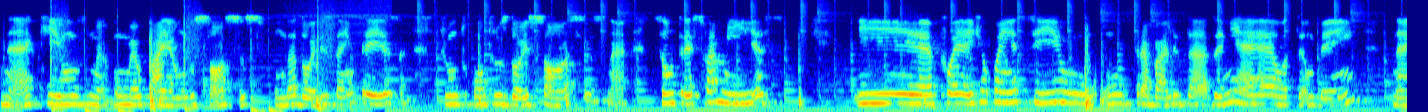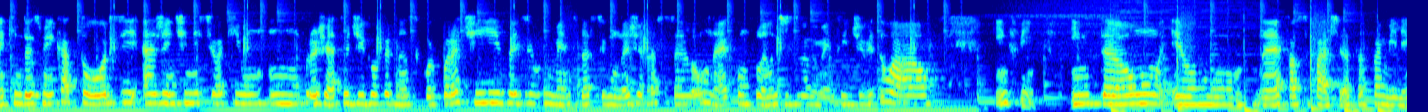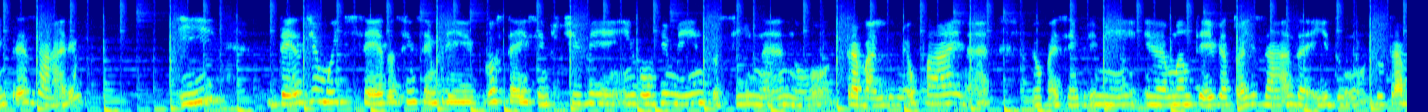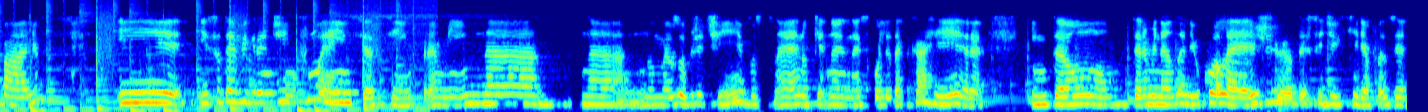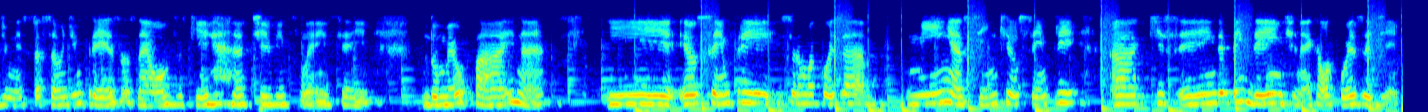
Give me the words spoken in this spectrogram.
né, que um, o meu pai é um dos sócios fundadores da empresa, junto com outros dois sócios, né? São três famílias e foi aí que eu conheci o, o trabalho da Daniela também, né? Que em 2014 a gente iniciou aqui um, um projeto de governança corporativa desenvolvimento da segunda geração, né? Com plano de desenvolvimento individual, enfim. Então eu né, faço parte dessa família empresária e desde muito cedo, assim, sempre gostei, sempre tive envolvimento, assim, né, no trabalho do meu pai, né, meu pai sempre me eh, manteve atualizada aí do, do trabalho, e isso teve grande influência, assim, para mim na, na, nos meus objetivos, né, no que, na, na, escolha da carreira. Então, terminando ali o colégio, eu decidi que queria fazer administração de empresas, né, óbvio que tive influência aí do meu pai, né, e eu sempre, isso era uma coisa minha, assim, que eu sempre uh, quis ser independente, né, aquela coisa de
